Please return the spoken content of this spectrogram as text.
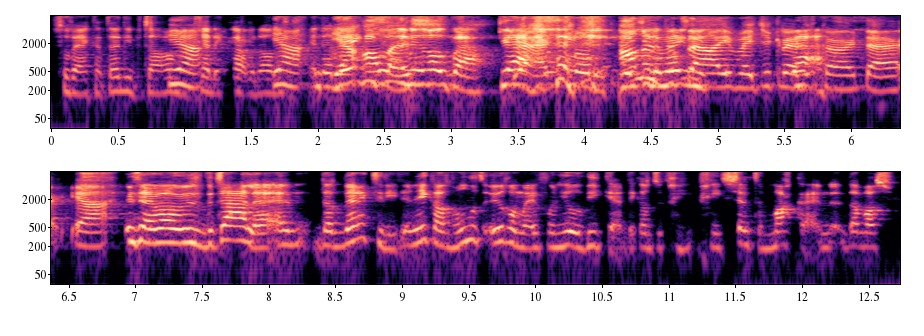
zo werkt het, hè? Die betalen Ja. creditcard met alles. Ja, En dat ja, werkt niet in. Europa. Ja, klopt. Alles betaal je met je creditcard daar. Ja. dus hij wou dus betalen en dat werkte niet. En ik had 100 euro mee voor een heel weekend. Ik had natuurlijk geen, geen cent te makken. En dat was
